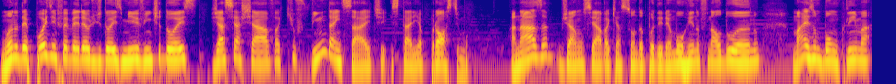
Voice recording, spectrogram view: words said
Um ano depois, em fevereiro de 2022, já se achava que o fim da Insight estaria próximo. A NASA já anunciava que a sonda poderia morrer no final do ano, mas um bom clima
